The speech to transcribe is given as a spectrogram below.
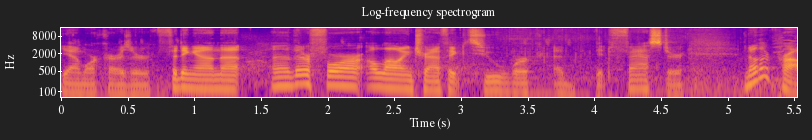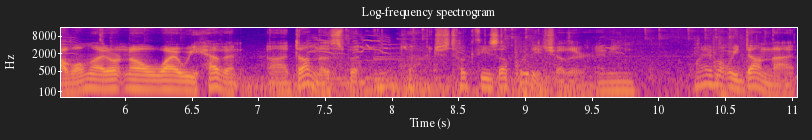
yeah, more cars are fitting on that, uh, therefore allowing traffic to work a bit faster. Another problem, I don't know why we haven't uh, done this, but just hook these up with each other. I mean, why haven't we done that?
